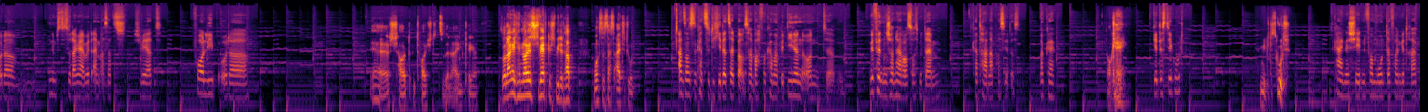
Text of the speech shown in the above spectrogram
oder nimmst du so lange mit einem Ersatzschwert vorlieb oder Ja, er schaut enttäuscht zu seiner einen Klinge. Solange ich ein neues Schwert geschmiedet habe, muss es das alte tun. ansonsten kannst du dich jederzeit bei unserer Waffenkammer bedienen und ähm, wir finden schon heraus, was mit deinem Katana passiert ist. Okay. Okay, Geht es dir gut? mir geht es gut. Keine Schäden vom Mond davongetragen.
